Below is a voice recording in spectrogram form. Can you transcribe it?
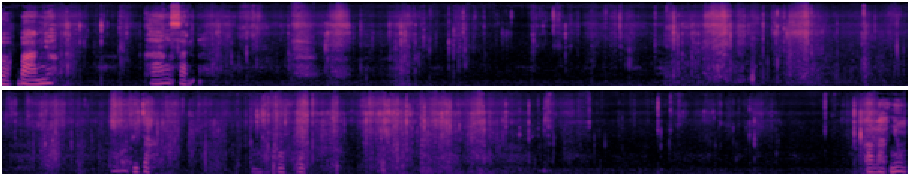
ดอกบานอยู่ค้างสั่นโอ้พี่จ้ะตรงนี้โอ้ เอาละยุ่ง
